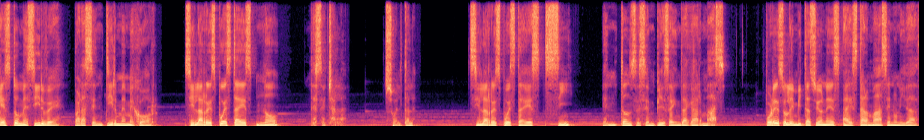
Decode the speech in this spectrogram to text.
¿Esto me sirve para sentirme mejor? Si la respuesta es no, deséchala, suéltala. Si la respuesta es sí, entonces empieza a indagar más. Por eso la invitación es a estar más en unidad,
